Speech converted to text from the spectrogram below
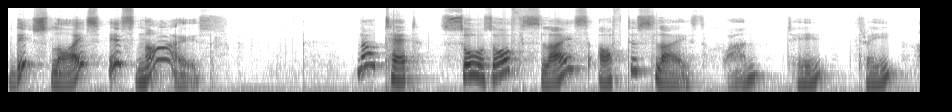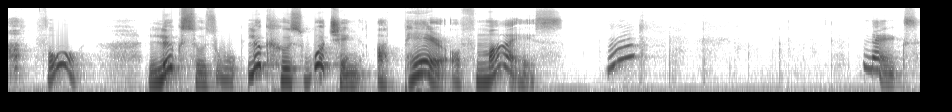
This slice is nice. Now Ted saws off slice after slice. One, two, three, four. Look who's, look who's watching a pair of mice. Hmm? Next,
